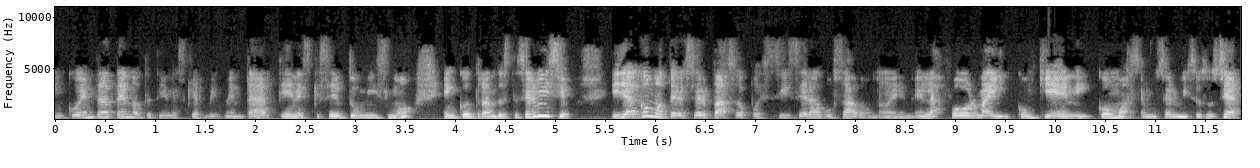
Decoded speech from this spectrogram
encuéntrate, no te tienes que reinventar, tienes que ser tú mismo encontrando este servicio. Y ya como tercer paso, pues sí ser abusado, ¿no? En, la forma y con quién y cómo hacemos servicio social.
